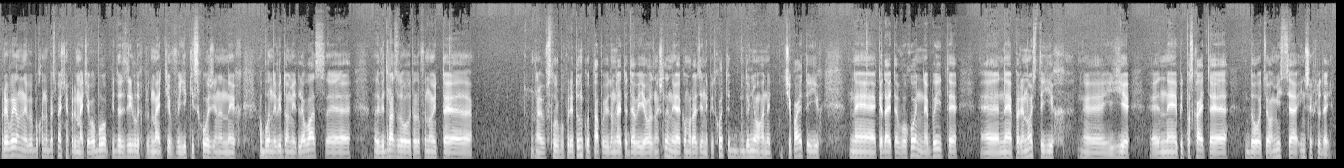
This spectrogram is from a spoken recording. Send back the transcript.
При виявленні вибухонебезпечних предметів або підозрілих предметів, які схожі на них, або невідомі для вас, е, відразу телефонуйте е, в службу порятунку та повідомляйте, де ви його знайшли. Ні в якому разі не підходьте до нього, не чіпайте їх, не кидайте вогонь, не бийте, е, не переносьте їх е, і е, не підпускайте до цього місця інших людей.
